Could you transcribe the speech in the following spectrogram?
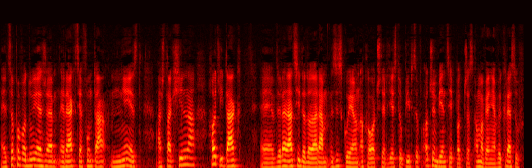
e, co powoduje, że reakcja funta nie jest aż tak silna, choć i tak w relacji do dolara zyskuje on około 40 pipsów, o czym więcej podczas omawiania wykresów.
